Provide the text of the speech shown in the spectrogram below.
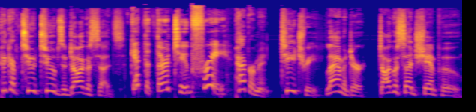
Pick up two tubes of Doggo Suds. Get the third tube free. Peppermint, tea tree, lavender, Doggo Sud shampoo.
